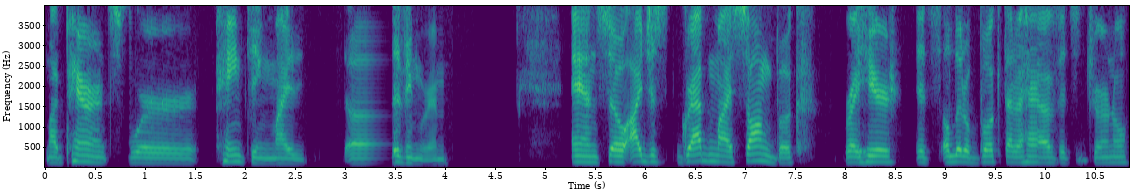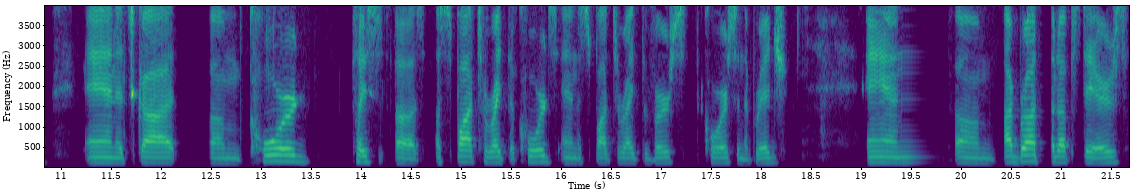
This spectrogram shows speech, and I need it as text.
my parents were painting my uh, living room. And so I just grabbed my songbook right here. It's a little book that I have. It's a journal, and it's got um, chord place uh, a spot to write the chords and a spot to write the verse, the chorus, and the bridge. And um, I brought that upstairs,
